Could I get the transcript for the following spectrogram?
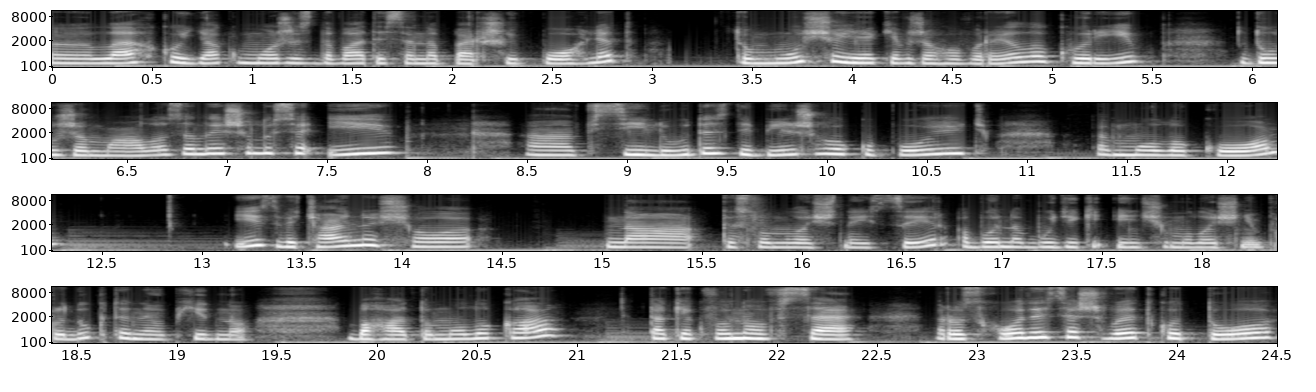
е, легко, як може здаватися на перший погляд, тому що, як я вже говорила, курів дуже мало залишилося, і е, всі люди здебільшого купують е, молоко. І, звичайно, що на кисломолочний сир або на будь-які інші молочні продукти необхідно багато молока, так як воно все розходиться швидко, то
